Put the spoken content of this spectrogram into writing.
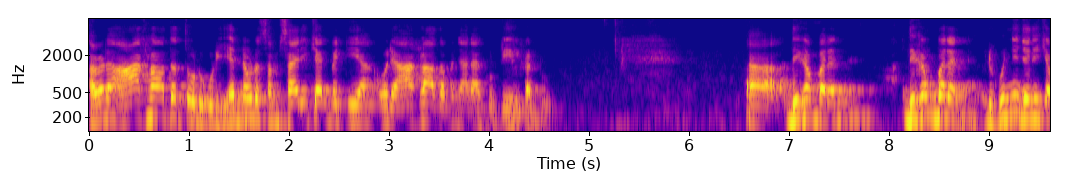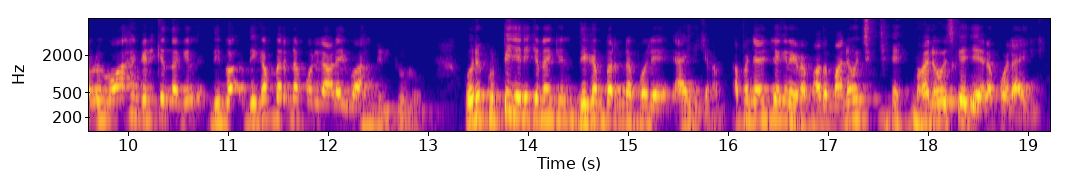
അവൾ ആഹ്ലാദത്തോടു കൂടി എന്നോട് സംസാരിക്കാൻ പറ്റിയ ഒരു ആഹ്ലാദം ഞാൻ ആ കുട്ടിയിൽ കണ്ടു. ദിഗംബരൻ ദിഗംബരൻ ഒരു കുഞ്ഞ് ജനിക്കും അവൾ വിവാഹം കഴിക്കുന്നെങ്കിൽ ദിബ ദിഗംബരനെ പോലെ ഒരാളെ വിവാഹം കഴിക്കുള്ളൂ. ഒരു കുട്ടി ജനിക്കണമെങ്കിൽ ദിഗംബരനെ പോലെ ആയിരിക്കണം. അപ്പം ഞാൻ എങ്ങനെയാണ് എങ്ങനെ അത് മനോജ് മനോജ് കെ ജയനെ പോലെ ആയിരിക്കും.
